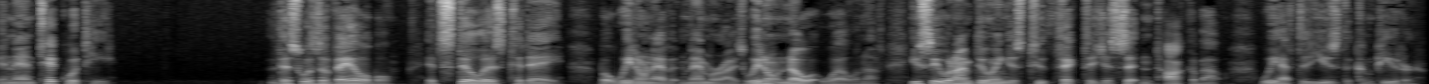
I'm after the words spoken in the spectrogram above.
In antiquity, this was available. It still is today, but we don't have it memorized. We don't know it well enough. You see, what I'm doing is too thick to just sit and talk about. We have to use the computer.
